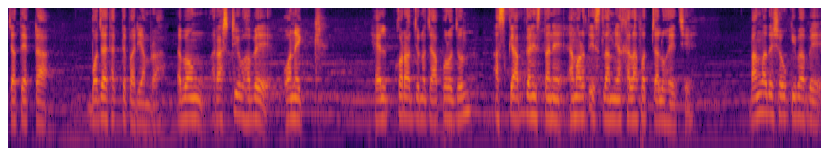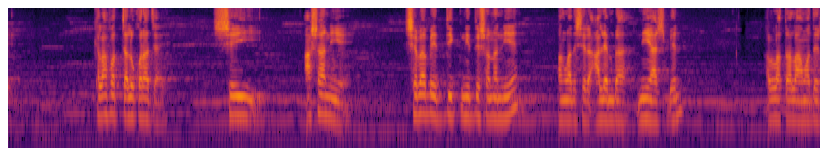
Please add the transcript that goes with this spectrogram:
যাতে একটা বজায় থাকতে পারি আমরা এবং রাষ্ট্রীয়ভাবে অনেক হেল্প করার জন্য যা প্রয়োজন। আজকে আফগানিস্তানে এমারত ইসলামিয়া খেলাফত চালু হয়েছে। বাংলাদেশেও কীভাবে খেলাফত চালু করা যায়, সেই আশা নিয়ে, সেভাবে দিক নির্দেশনা নিয়ে বাংলাদেশের আলেমরা নিয়ে আসবেন। আল্লাহ তালা আমাদের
